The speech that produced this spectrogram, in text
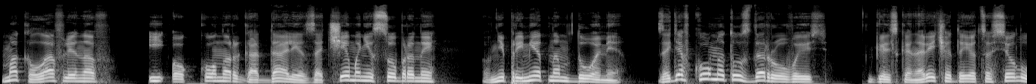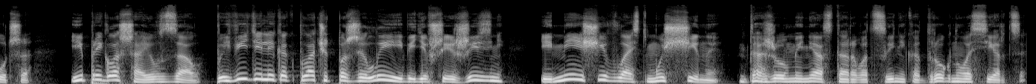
Маклафлинов и О'Коннор гадали, зачем они собраны в неприметном доме. Зайдя в комнату, здороваюсь. Гельское наречие дается все лучше. И приглашаю в зал. Вы видели, как плачут пожилые, видевшие жизнь, имеющий власть мужчины. Даже у меня, старого циника, дрогнуло сердце.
